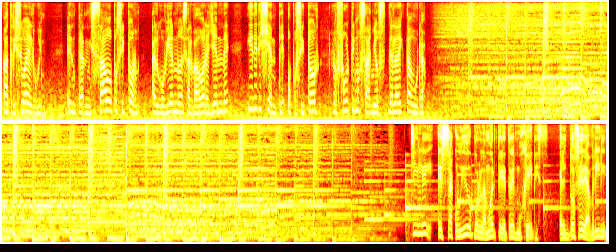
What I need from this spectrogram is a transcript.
Patricio Elwin, encarnizado opositor al gobierno de Salvador Allende y dirigente opositor los últimos años de la dictadura. Es sacudido por la muerte de tres mujeres. El 12 de abril,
